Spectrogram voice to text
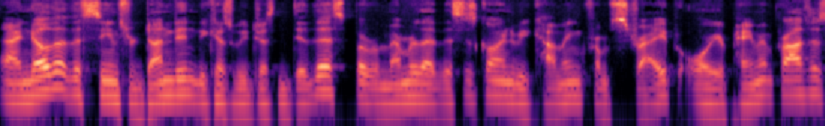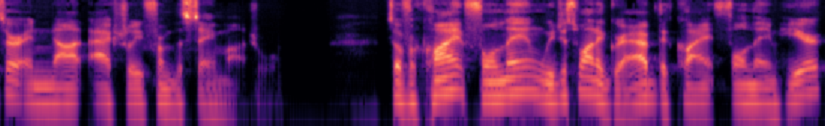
And I know that this seems redundant because we just did this, but remember that this is going to be coming from Stripe or your payment processor and not actually from the same module. So for client full name, we just want to grab the client full name here.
